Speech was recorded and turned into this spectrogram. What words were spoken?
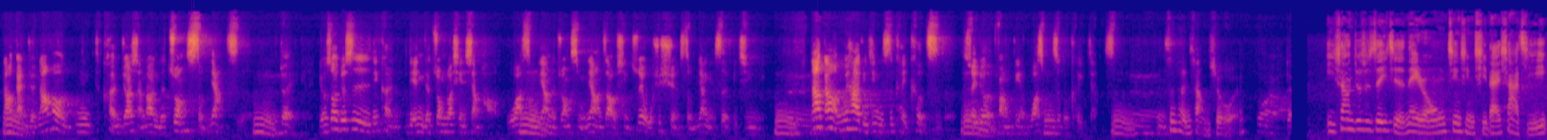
然后感觉，然后你可能就要想到你的妆是什么样子，嗯，对，有时候就是你可能连你的妆都要先想好，我要什么样的妆，什么样的造型，所以我去选什么样颜色的比基尼，嗯，那刚好因为它的比基尼是可以克制的，所以就很方便，我要什么色都可以这样子。嗯真的很讲究哎。对啊。以上就是这一集的内容，敬请期待下集。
